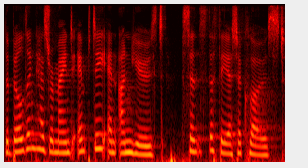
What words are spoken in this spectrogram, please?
the building has remained empty and unused since the theatre closed.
